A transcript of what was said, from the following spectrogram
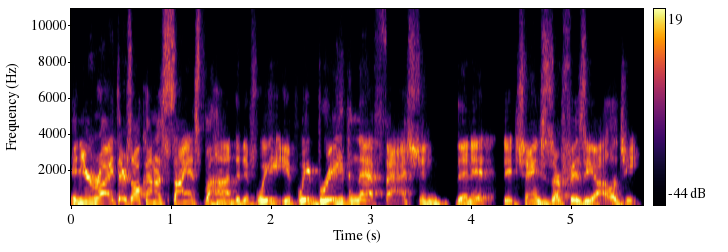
and you're right there's all kind of science behind it if we if we breathe in that fashion then it it changes our physiology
